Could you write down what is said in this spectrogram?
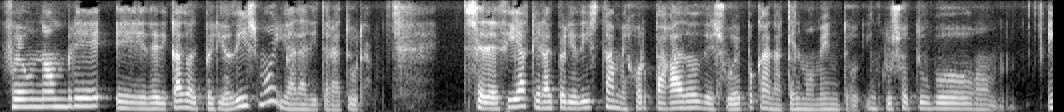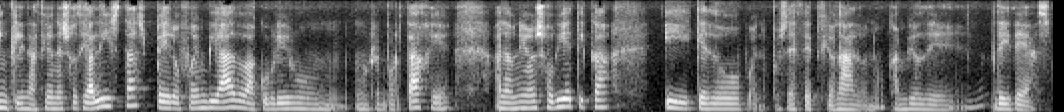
Fue un hombre eh, dedicado al periodismo y a la literatura. Se decía que era el periodista mejor pagado de su época en aquel momento. Incluso tuvo inclinaciones socialistas, pero fue enviado a cubrir un, reportaje a la Unión Soviética y quedó bueno, pues decepcionado, ¿no? Cambio de ideas.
